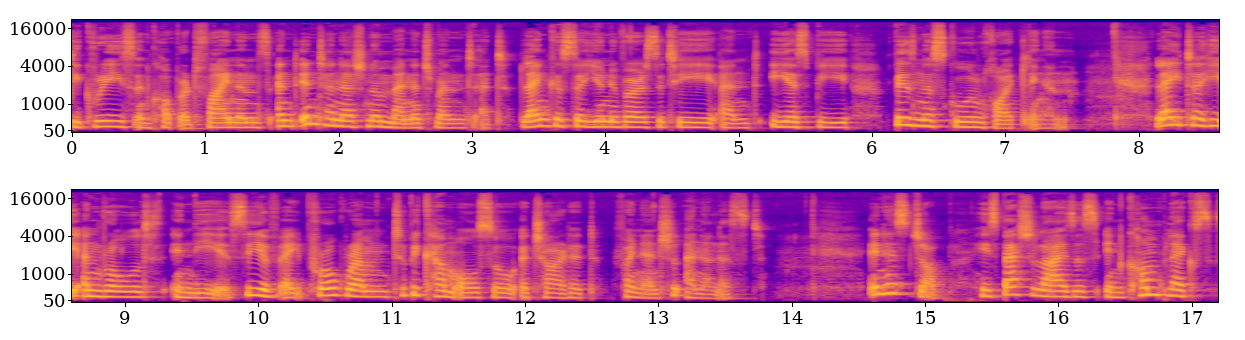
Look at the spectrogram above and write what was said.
degrees in corporate finance and international management at Lancaster University and ESB Business School Reutlingen. Later, he enrolled in the CFA program to become also a chartered financial analyst. In his job, he specializes in complex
